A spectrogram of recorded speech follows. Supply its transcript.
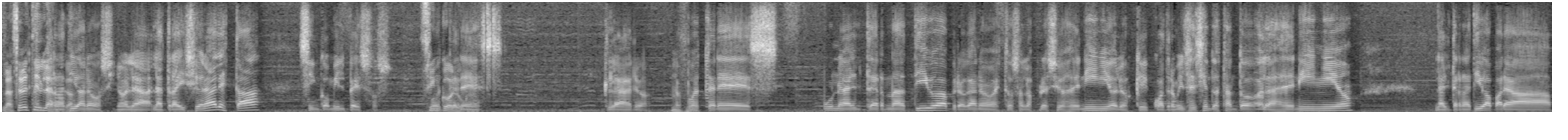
la celeste y blanca. alternativa no, sino la, la tradicional está 5 mil pesos. Cinco Después lucas. tenés, claro. Después tenés una alternativa, pero acá no, estos son los precios de niño, los que 4.600 están todas las de niño. La alternativa para,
